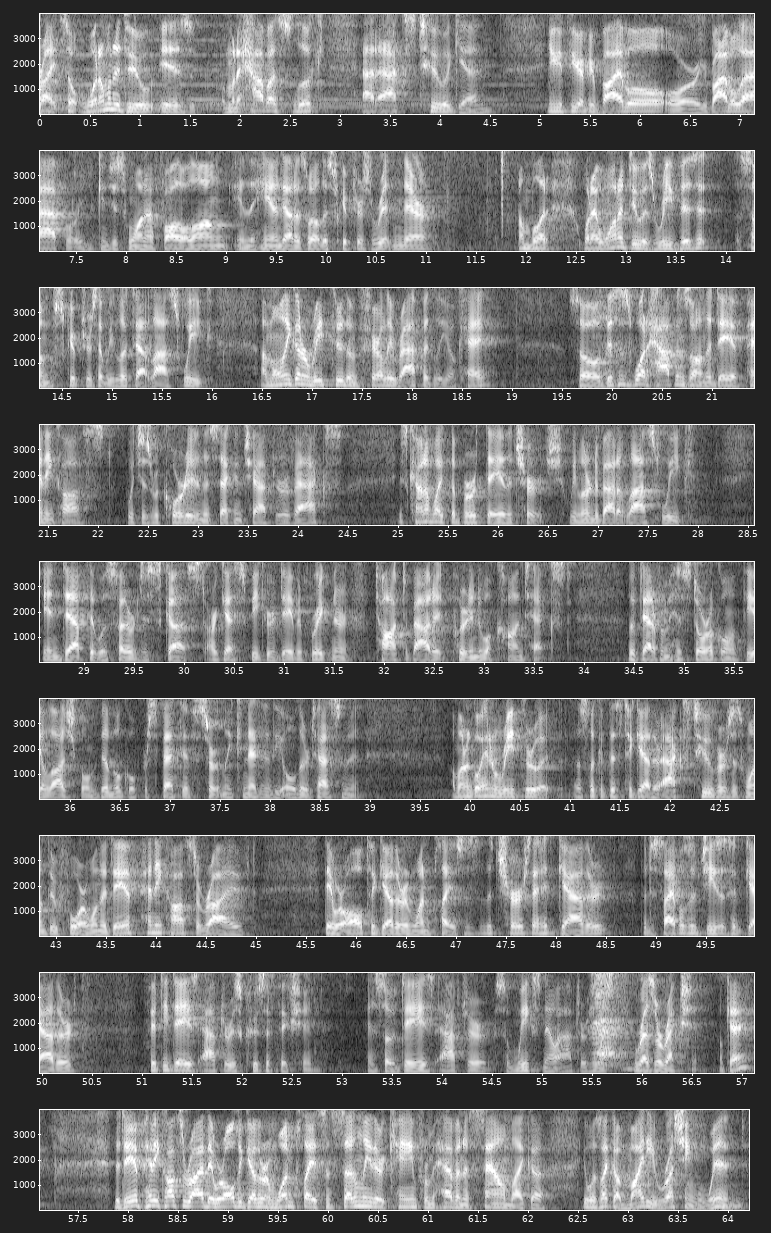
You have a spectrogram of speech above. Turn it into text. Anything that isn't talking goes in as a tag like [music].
Right, so what I'm going to do is I'm going to have us look at Acts 2 again. If you have your Bible or your Bible app, or you can just want to follow along in the handout as well, the scriptures are written there. Um, but what I want to do is revisit some scriptures that we looked at last week. I'm only going to read through them fairly rapidly, okay? So, this is what happens on the day of Pentecost, which is recorded in the second chapter of Acts. It's kind of like the birthday of the church. We learned about it last week in depth. It was sort of discussed. Our guest speaker, David Brickner, talked about it, put it into a context, looked at it from a historical and theological and biblical perspective, certainly connected to the Older Testament. I'm going to go ahead and read through it. Let's look at this together. Acts 2, verses 1 through 4. When the day of Pentecost arrived, they were all together in one place. This is the church that had gathered, the disciples of Jesus had gathered 50 days after his crucifixion, and so days after, some weeks now after his resurrection. Okay? The day of Pentecost arrived, they were all together in one place, and suddenly there came from heaven a sound like a, it was like a mighty rushing wind,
